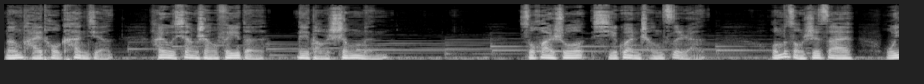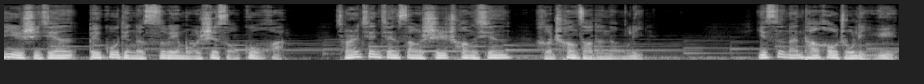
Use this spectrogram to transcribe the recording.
能抬头看见，还有向上飞的那道生门。俗话说“习惯成自然”，我们总是在无意识间被固定的思维模式所固化，从而渐渐丧失创新和创造的能力。一次，南唐后主李煜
